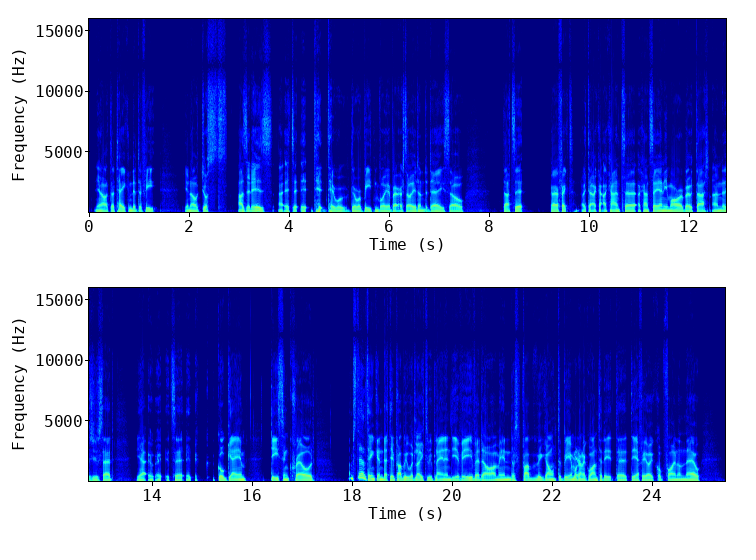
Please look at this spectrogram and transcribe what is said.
you know they're taking the defeat, you know, just as it is. Uh, it's it, it, they were they were beaten by a better side on the day, so that's it. Perfect. I, I, I can't uh, I can't say any more about that. And as you said, yeah, it, it's a, a, good game, decent crowd. I'm still thinking that they probably would like to be playing in the Aviva, though. I mean, there's probably going to be, and we're going to go on to the, the, the FAI Cup final now.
